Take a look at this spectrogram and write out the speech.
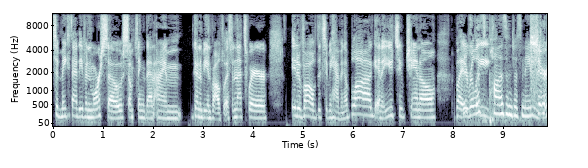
to make that even more so something that I'm going to be involved with? And that's where it evolved into me having a blog and a YouTube channel. But it really let's pause and just name sure.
